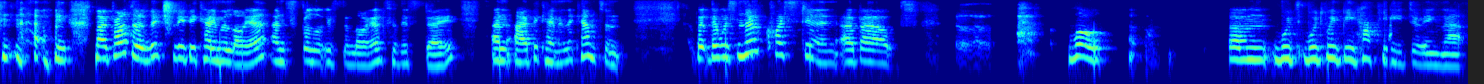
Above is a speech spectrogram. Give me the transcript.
my brother literally became a lawyer and still is a lawyer to this day, and I became an accountant. But there was no question about, uh, well, um, would would we be happy doing that?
